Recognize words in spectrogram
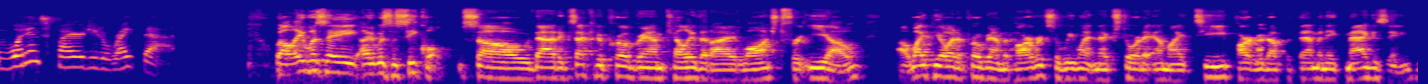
What inspired you to write that? Well, it was a it was a sequel. So that executive program, Kelly, that I launched for EO, uh, YPO had a program at Harvard, so we went next door to MIT, partnered up with them and Inc. magazine,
